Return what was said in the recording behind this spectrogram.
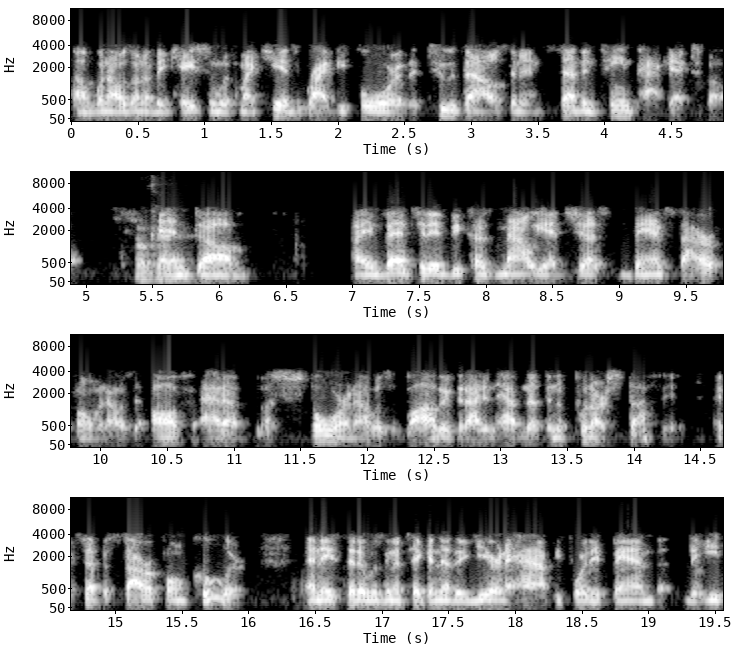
uh, when I was on a vacation with my kids right before the 2017 Pack Expo. Okay. And um, I invented it because Maui had just banned styrofoam, and I was off at a, a store, and I was bothered that I didn't have nothing to put our stuff in except a styrofoam cooler. And they said it was going to take another year and a half before they banned the, the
